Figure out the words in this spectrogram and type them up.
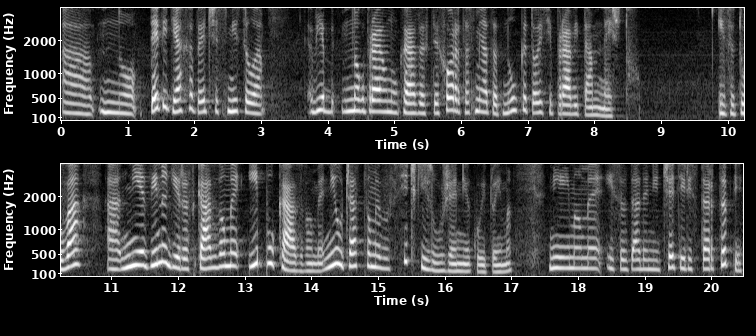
а, но те видяха вече смисъла. Вие много правилно казахте, хората смятат наука, той си прави там нещо. И за това а, ние винаги разказваме и показваме. Ние участваме във всички изложения, които има. Ние имаме и създадени четири стартъпи.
